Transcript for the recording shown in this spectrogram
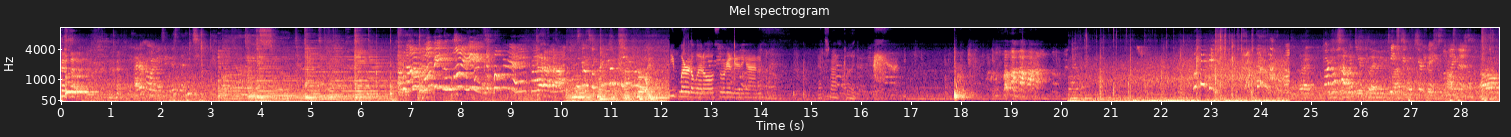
I don't know what I'm using this then. Stop moving the light! You blurred a little, so we're gonna do it again. That's not good. Alright. Marco, how would you do it? Teach me with your face. Look like this. Um,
